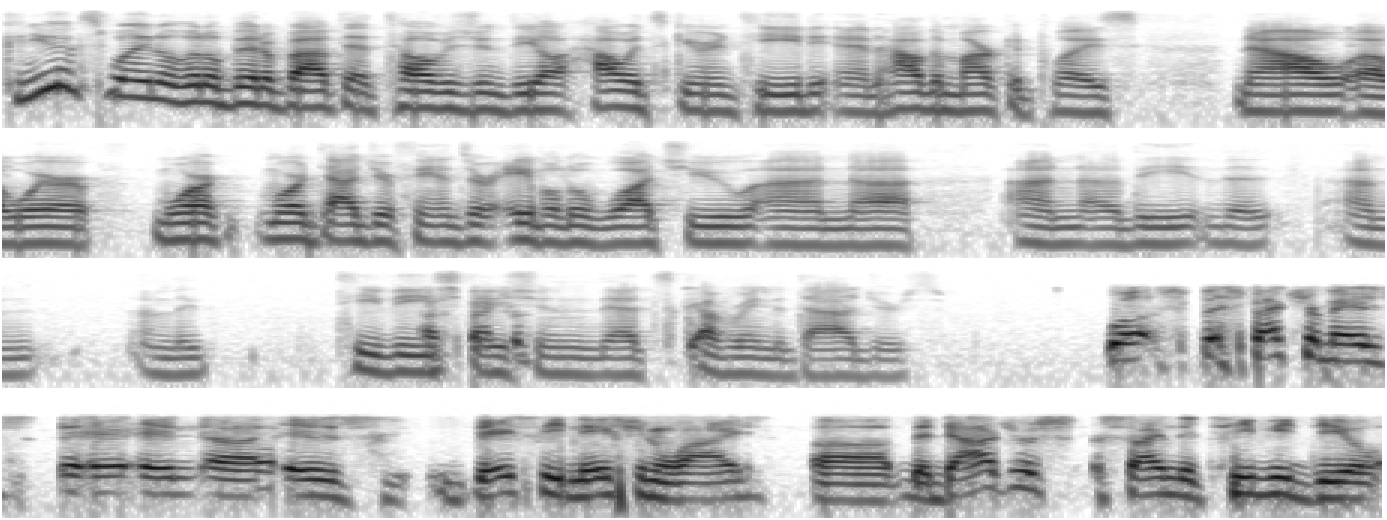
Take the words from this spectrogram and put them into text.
Can you explain a little bit about that television deal, how it's guaranteed, and how the marketplace now, uh, where more more Dodger fans are able to watch you on uh, on uh, the the on on the TV station that's covering the Dodgers? Well, Spectrum is and uh, is basically nationwide. Uh, the Dodgers signed the TV deal.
